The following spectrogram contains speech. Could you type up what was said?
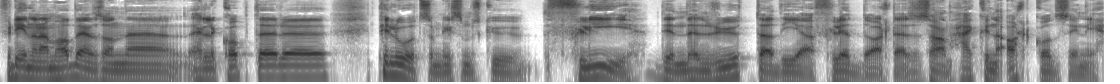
Fordi når de hadde en sånn uh, helikopterpilot uh, som liksom skulle fly den, den, ruta de har flydd og alt det, så sa han her kunne alt gått seg inn i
